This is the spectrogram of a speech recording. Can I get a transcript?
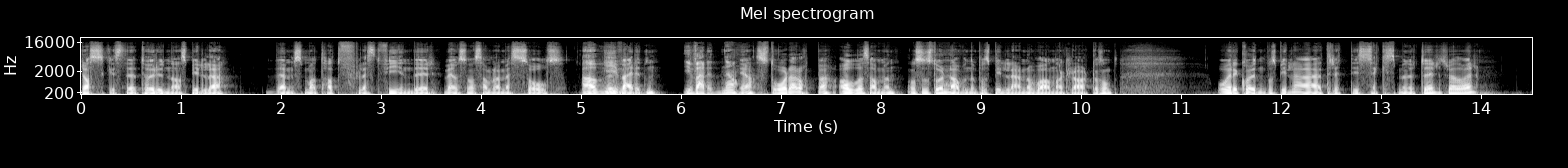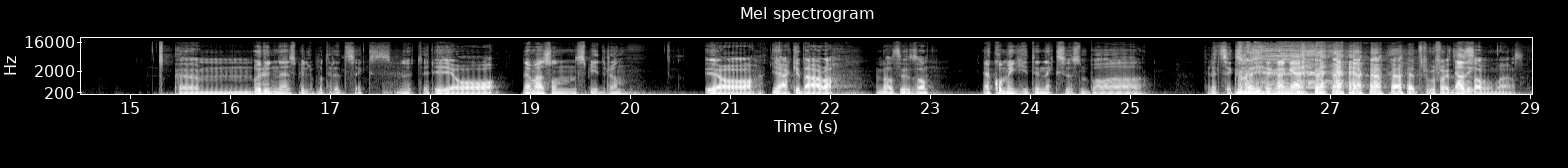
Raskeste til å runde av spillet. Hvem som har tatt flest fiender. Hvem som har samla mest souls Av, i verden. I verden, ja. Ja, Står der oppe, alle sammen. Og så står navnet på spilleren og hva han har klart. Og sånt Og rekorden på spillet er 36 minutter, tror jeg det var. Um, Å runde spillet på 36 minutter. ja, Det var en sånn speedrun. ja Jeg er ikke der, da. La oss si det sånn. Jeg kom ikke hit i Nexusen på 36 minutter engang, jeg. jeg tror faktisk Ja, det de- samme med meg. Altså.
